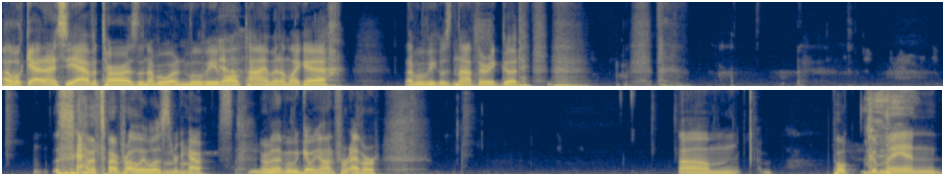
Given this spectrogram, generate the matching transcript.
I look at it and I see Avatar as the number one movie of Yeah. all time, and I'm like, eh, that movie was not very good. Avatar probably was 3 hours. I remember that movie going on forever. Um, Pokemon,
